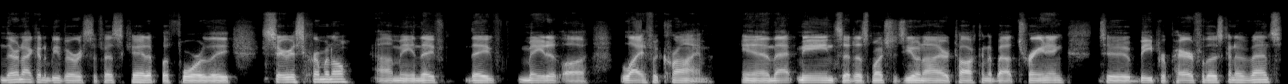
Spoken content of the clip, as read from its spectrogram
they're not going to be very sophisticated, but for the serious criminal, I mean, they've they've made it a life of crime. And that means that as much as you and I are talking about training to be prepared for those kind of events,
